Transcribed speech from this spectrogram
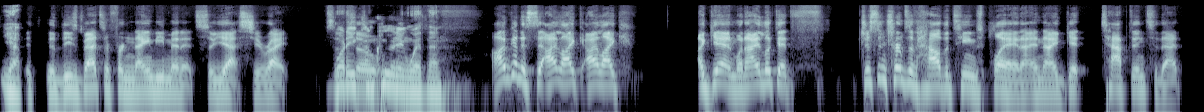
Yeah. It, these bets are for 90 minutes. So yes, you're right. So, what are you so concluding with then? I'm gonna say I like I like again when I looked at just in terms of how the teams play, and I, and I get tapped into that.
